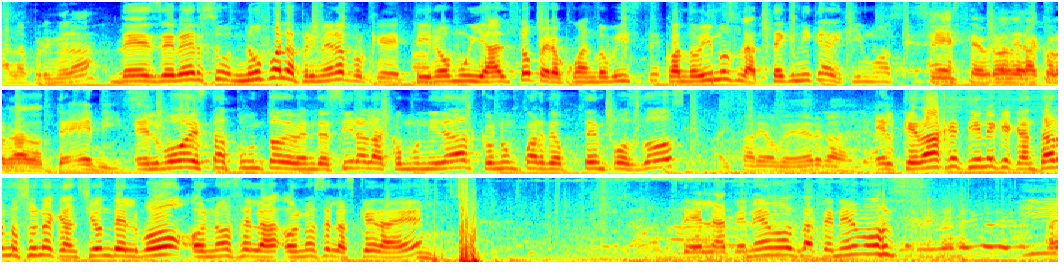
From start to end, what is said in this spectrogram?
¿A la primera? desde ver su. No fue la primera porque tiró muy alto, pero cuando viste, cuando vimos la técnica dijimos, este brother ha colgado tenis. El Bo está a punto de bendecir a la comunidad con un par de Optempos 2. Ahí estaría verga. El que baje tiene que cantarnos una canción del Bo o no se, la, o no se las queda, ¿eh? Te la tenemos, la tenemos. Va.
